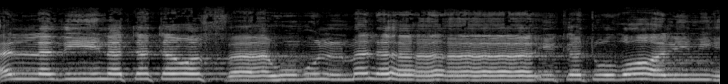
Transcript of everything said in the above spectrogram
الذين تتوفاهم الملائكة ظالمي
